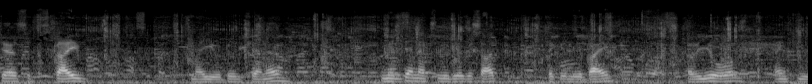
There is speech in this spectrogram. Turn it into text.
Share subscribe my YouTube channel मिलते हैं नेक्स्ट वीडियो के साथ। तब के लिए bye love you all thank you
